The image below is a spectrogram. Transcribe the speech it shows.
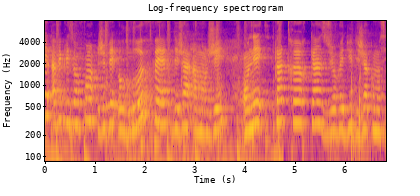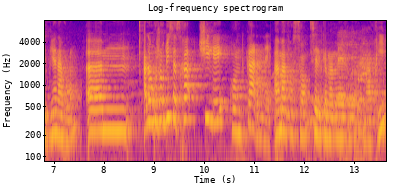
Avec les enfants, je vais refaire déjà à manger. On est 4h15, j'aurais dû déjà commencer bien avant. Euh, alors aujourd'hui, ça sera chili con carne, à ma façon, celle que ma mère m'a appris.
